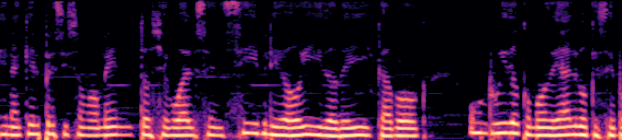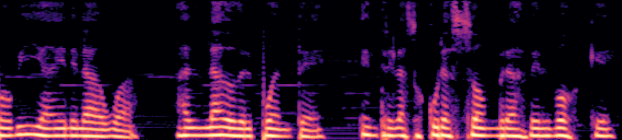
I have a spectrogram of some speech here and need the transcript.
En aquel preciso momento llegó al sensible oído de Icabok un ruido como de algo que se movía en el agua, al lado del puente, entre las oscuras sombras del bosque,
